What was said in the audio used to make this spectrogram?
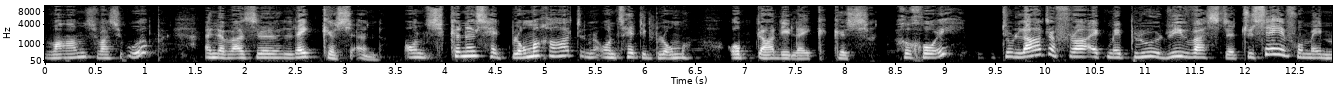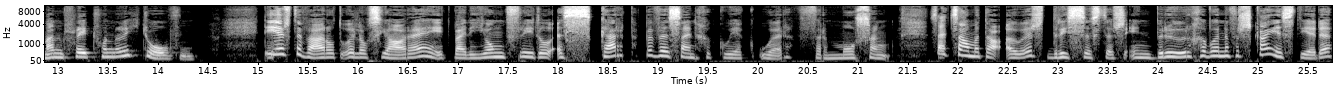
waans was oop en daar was 'n lijkkus in. Ons kinders het blomme gehad en ons het die blomme op daardie lijkkus gegooi. Toe later vra ek my broer wie was dit? Toe sê hy vir my Manfred von Richthofen. Die Eerste Wêreldoorlogsjare het by die jong Friedel 'n skerp bewussyn gekweek oor vermorsing. Sy het saam met haar ouers, drie susters en broer gewoon in verskeie stede,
